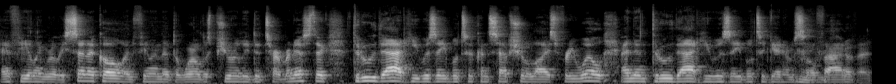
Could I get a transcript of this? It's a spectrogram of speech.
and feeling really cynical and feeling that the world is purely deterministic through that he was able to conceptualize free will and then through that he was able to get himself mm-hmm. out of it.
